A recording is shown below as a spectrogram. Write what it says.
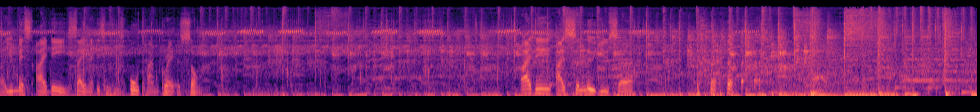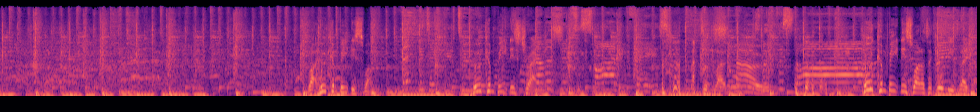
Uh, you missed ID saying that this is his all time greatest song. ID, I salute you, sir. right, who can beat this one? Who can beat this track? Massive no. Who can beat this one as a guilty pleasure?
